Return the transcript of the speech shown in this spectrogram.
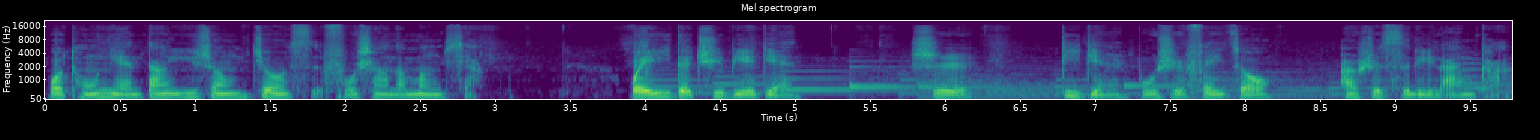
我童年当医生救死扶伤的梦想唯一的区别点是地点不是非洲。而是斯里兰卡，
